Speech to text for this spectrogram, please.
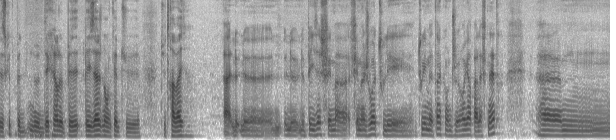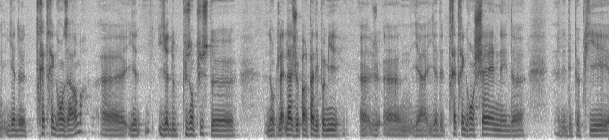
est-ce que tu peux nous décrire le paysage dans lequel tu, travailles? Ah, le, paysage fait ma, fait ma joie tous les, tous les matins quand je regarde par la fenêtre. Euh, il y a de très très grands arbres. Euh, il, y a, de plus en plus de, donc là, je ne parle pas des pommiers. Euh, il, y a, il, y a, de très très grands chênes et de, des peupliers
